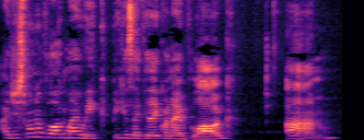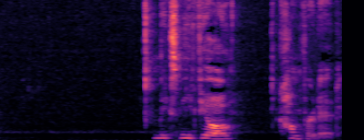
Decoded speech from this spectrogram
I just want to vlog my week because I feel like when I vlog, um, it makes me feel comforted.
